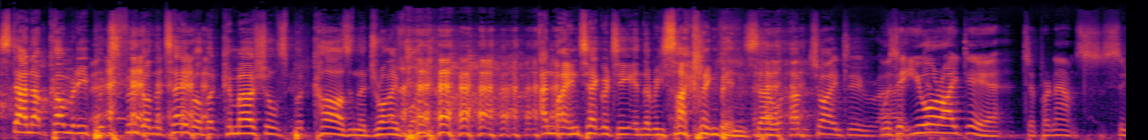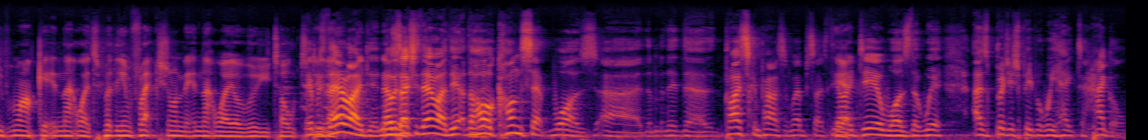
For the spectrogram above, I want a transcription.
Stand-up comedy puts food on the table, but commercials put cars in the driveway, and my integrity in the recycling bin. So I'm trying to. Was uh, it your idea to pronounce supermarket in that way, to put the inflection on it in that way, or were you told to It was that? their idea. No, Was it was it? actually their idea. The, the whole concept was uh, the, the, the price comparison websites. The Yeah. idea was that we, as British people, we hate to haggle.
